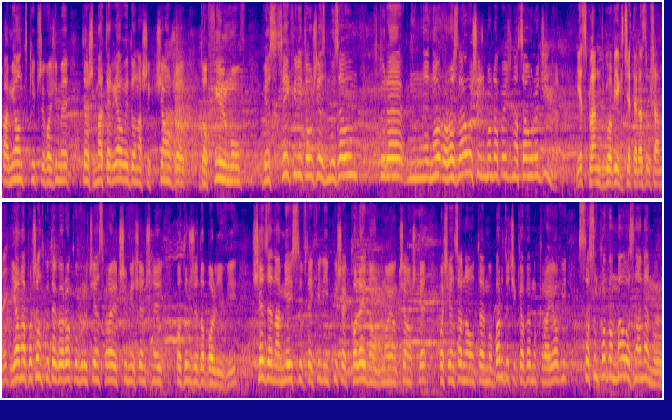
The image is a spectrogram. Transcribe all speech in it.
pamiątki, przywozimy też materiały do naszych książek, do filmów, więc w tej chwili to już jest muzeum, które mm, no, rozlało się, że można powiedzieć, na całą rodzinę. Jest plan w głowie, gdzie teraz ruszamy? Ja na początku tego roku wróciłem z prawie trzymiesięcznej podróży do Boliwii. siedzę na miejscu w tej chwili i piszę kolejną moją książkę poświęconą temu bardzo ciekawemu krajowi, stosunkowo mało znanemu mm,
